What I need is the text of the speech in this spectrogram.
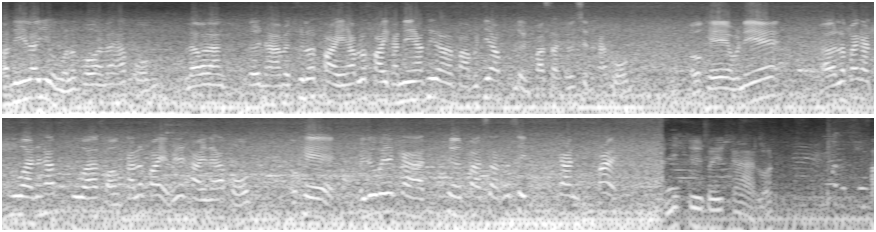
ตอนนี้เราอยู่หัวลำโพงนะครับผม เรากำลังเดินทางไปขึ้นรถไฟครับ รถไฟคันนี้ครับที่เราพาไปเที่ยวเขื่อนป่าสักชลสิทธิ์ครับผม โอเค วันนี้ เราไปกับทัวร์นะครับทัวร์ของการรถไฟแห่งประเทศไทยนะครับผมโอเค ไปดูบรรยากาศเขื่อนป่าสักชลสิทธิ์กันไปนนี้คือบรรยากาศรถไฟ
